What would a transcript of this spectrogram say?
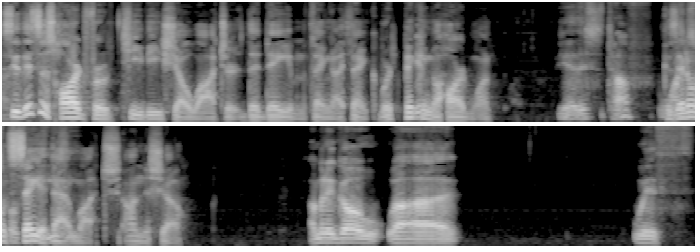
See, this is hard for TV show watcher, the Dame thing, I think. We're picking a hard one yeah. This is tough because they don't say it be that much on the show. I'm gonna go uh, with.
